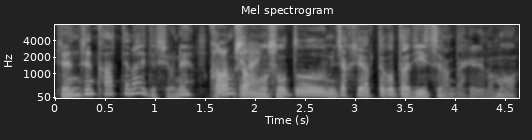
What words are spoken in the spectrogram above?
全然変わってないですよね。トランプさんも相当めちゃくちゃやったことは事実なんだけれども、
